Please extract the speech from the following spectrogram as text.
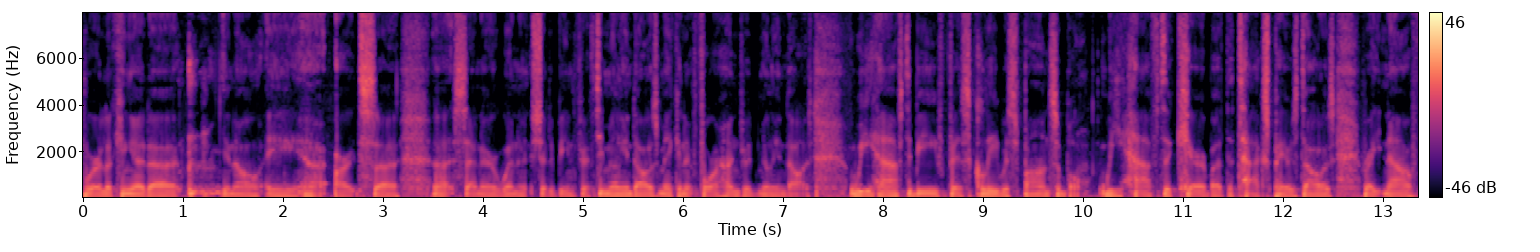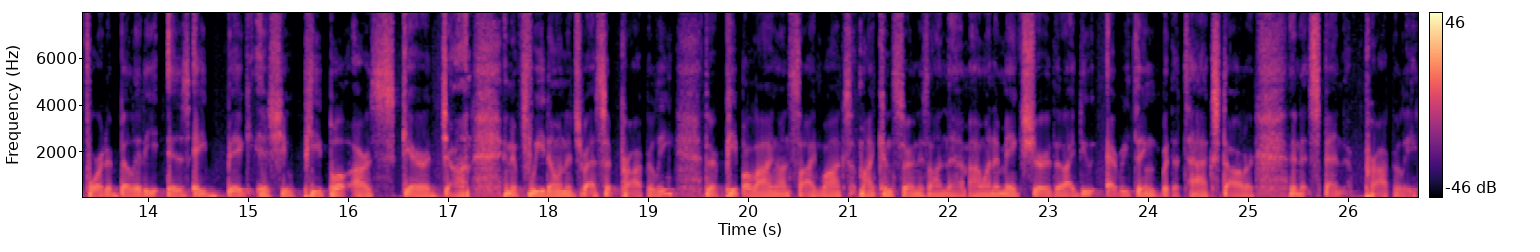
We're looking at you know, a uh, arts uh, uh, center when it should have been $50 million, making it $400 million. We have to be fiscally responsible. We have to care about the taxpayers' dollars. Right now, affordability is a big issue. People are scared, John. And if we don't address it properly, there are people lying on sidewalks. My concern is on them. I want to make sure that I do everything with the tax dollar and it's spent properly.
